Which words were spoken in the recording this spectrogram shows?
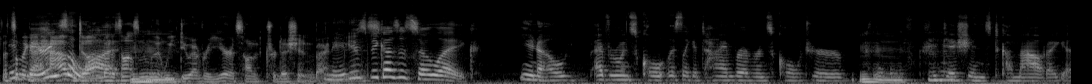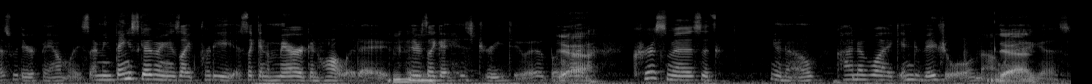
that's It something I have done, lot. but it's not something that we mm-hmm. do every year. It's not a tradition by any Maybe means. it's because it's so like, you know, everyone's cult. It's like a time for everyone's culture mm-hmm. mm-hmm. traditions to come out. I guess with your families. I mean, Thanksgiving is like pretty. It's like an American holiday. There's like a history to it, but Yeah. like Christmas, it's you know, kind of like individual in that Yeah. way. I guess.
